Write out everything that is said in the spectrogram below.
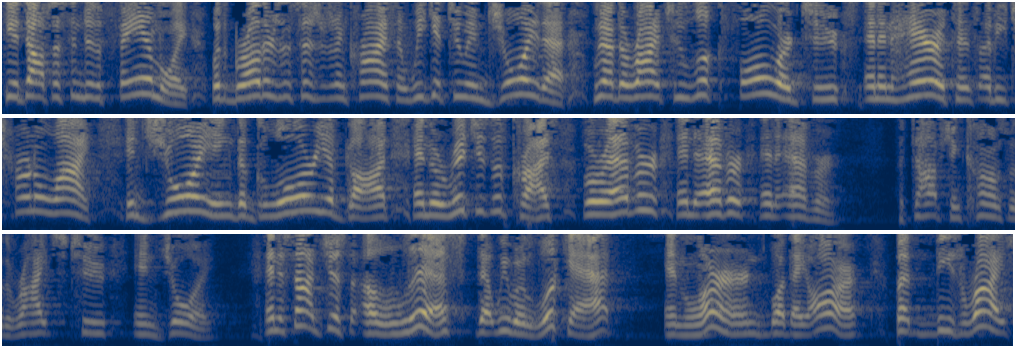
He adopts us into the family with brothers and sisters in Christ, and we get to enjoy that. We have the right to look forward to an inheritance of eternal life, enjoying the glory of God and the riches of Christ forever and ever and ever. Adoption comes with rights to enjoy. And it's not just a list that we would look at and learn what they are, but these rights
